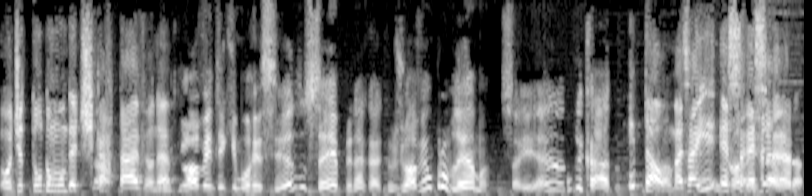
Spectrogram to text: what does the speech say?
onde todo mundo é descartável, né? O jovem tem que morrer cedo sempre, né, cara? Que o jovem é um problema. Isso aí é complicado. Então, mas aí essa, essa-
